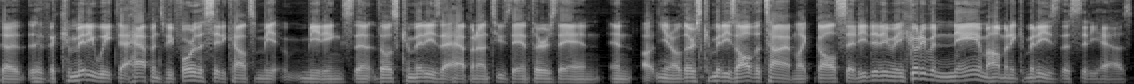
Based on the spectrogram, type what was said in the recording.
the, the, committee week that happens before the city council me- meetings the, those committees that happen on tuesday and thursday and and uh, you know there's committees all the time like Gaul said he didn't even he couldn't even name how many committees the city has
